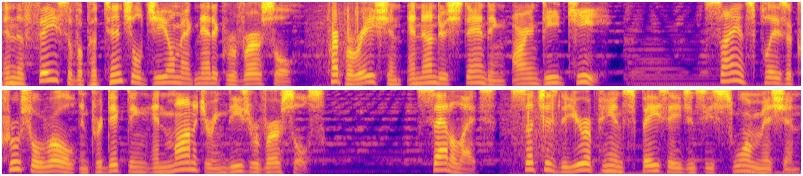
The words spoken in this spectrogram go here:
In the face of a potential geomagnetic reversal, preparation and understanding are indeed key. Science plays a crucial role in predicting and monitoring these reversals. Satellites, such as the European Space Agency's SWARM mission,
